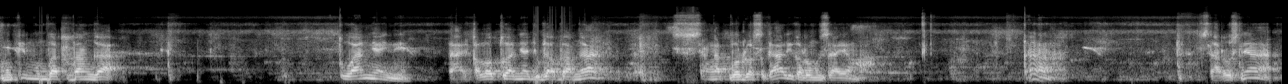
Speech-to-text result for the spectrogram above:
mungkin membuat bangga tuannya ini. Nah, kalau tuannya juga bangga, sangat bodoh sekali kalau menurut saya. Seharusnya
